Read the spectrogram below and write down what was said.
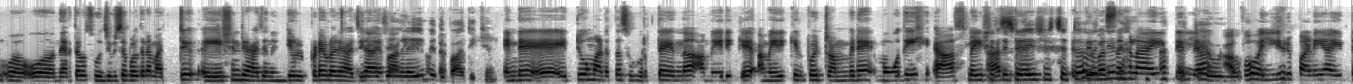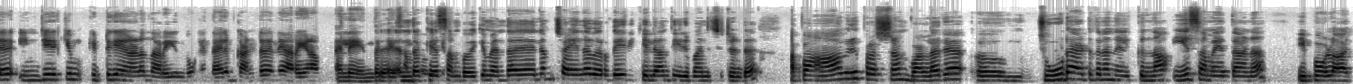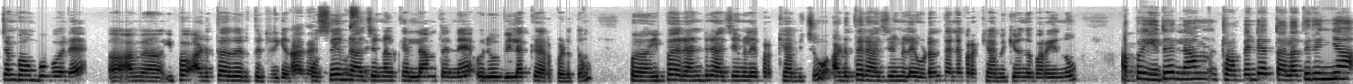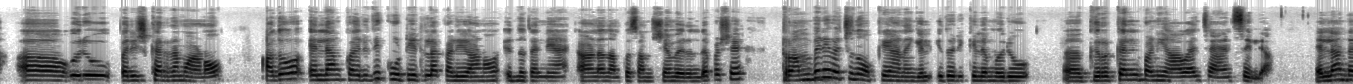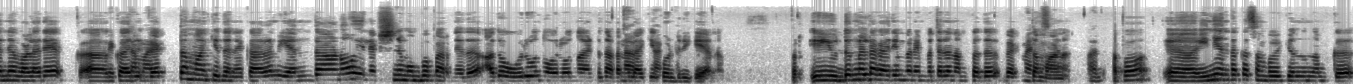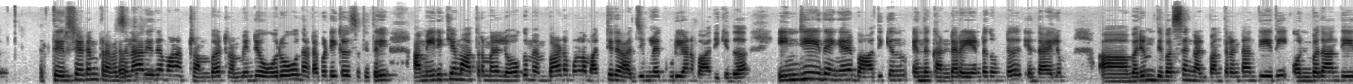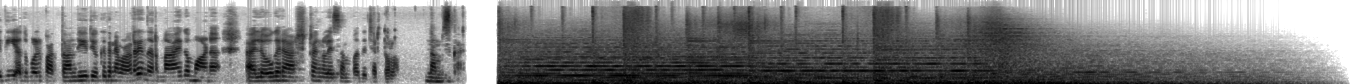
നേരത്തെ സൂചിപ്പിച്ച പോലെ തന്നെ മറ്റ് ഏഷ്യൻ രാജ്യങ്ങൾ ഇന്ത്യ ഉൾപ്പെടെയുള്ള രാജ്യങ്ങളെയും. ഇത് ബാധിക്കും. എന്റെ ഏറ്റവും അടുത്ത സുഹൃത്തെ എന്ന് അമേരിക്ക അമേരിക്കയിൽ പോയി ട്രംപിനെ മോദി ആശ്ലേഷിച്ചിട്ട് ദിവസങ്ങളായിട്ടില്ല. അപ്പോ വലിയൊരു പണിയായിട്ട് ഇന്ത്യക്കും കിട്ടുകയാണെന്ന് അറിയുന്നു. എന്തായാലും കണ്ടു തന്നെ അറിയണം. അല്ലെ? എന്തൊക്കെ എന്തൊക്കെ സംഭവിക്കും. എന്തായാലും ചൈന വെറുതെ ഇരിക്കില്ല തീരുമാനിച്ചിട്ടുണ്ട്. അപ്പൊ ആ ഒരു പ്രശ്നം വളരെ ചൂടായിട്ട് തന്നെ നിൽക്കുന്ന ഈ സമയത്താണ് ഇപ്പോൾ ആറ്റം ബോംബ് പോലെ ഇപ്പൊ അടുത്തത് എടുത്തിട്ടിരിക്കുന്നത്. മുസ്ലിം രാജ്യങ്ങൾക്കെല്ലാം തന്നെ ഒരു വിലക്ക് ഏർപ്പെടുത്തും. ഇപ്പൊ രണ്ട് രാജ്യങ്ങളെ പ്രഖ്യാപിച്ചു അടുത്ത രാജ്യങ്ങളെ ഉടൻ തന്നെ പ്രഖ്യാപിക്കുമെന്ന് പറയുന്നു. അപ്പൊ ഇതെല്ലാം ട്രംപിന്റെ തലതിരിഞ്ഞ ഒരു പരിഷ്കരണമാണോ? അതോ എല്ലാം കരുതി കൂട്ടിയിട്ടുള്ള കളിയാണോ എന്ന് തന്നെയാണ് ആണ് നമുക്ക് സംശയം വരുന്നത്. പക്ഷെ ട്രംപിനെ വെച്ച് നോക്കുകയാണെങ്കിൽ ഇതൊരിക്കലും ഒരു കിറുക്കൻ പണി ആവാൻ ചാൻസ് ഇല്ല. എല്ലാം തന്നെ വളരെ വ്യക്തമാക്കി തന്നെ. കാരണം എന്താണോ ഇലക്ഷന് മുമ്പ് പറഞ്ഞത് അത് ഓരോന്ന് ഓരോന്നായിട്ട് നടപ്പിലാക്കിക്കൊണ്ടിരിക്കുകയാണ്. ഈ യുദ്ധങ്ങളുടെ കാര്യം പറയുമ്പോൾ തന്നെ നമുക്കത് വ്യക്തമാണ്. അപ്പോ ഇനി എന്തൊക്കെ സംഭവിക്കുമെന്ന് നമുക്ക് തീർച്ചയായിട്ടും പ്രവചനാതീതമാണ് ട്രംപ്. ട്രംപിന്റെ ഓരോ നടപടികൾ സത്യത്തിൽ അമേരിക്ക മാത്രമല്ല ലോകമെമ്പാടുമുള്ള മറ്റ് രാജ്യങ്ങളെ കൂടിയാണ് ബാധിക്കുന്നത്. ഇന്ത്യയെ ഇത് എങ്ങനെ ബാധിക്കുന്നു എന്ന് കണ്ടറിയേണ്ടതുണ്ട്. എന്തായാലും വരും ദിവസങ്ങൾ പന്ത്രണ്ടാം തീയതി ഒൻപതാം തീയതി അതുപോലെ പത്താം തീയതി ഒക്കെ തന്നെ വളരെ നിർണായകമാണ് ലോകരാഷ്ട്രങ്ങളെ സംബന്ധിച്ചിടത്തോളം. നമസ്കാരം.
